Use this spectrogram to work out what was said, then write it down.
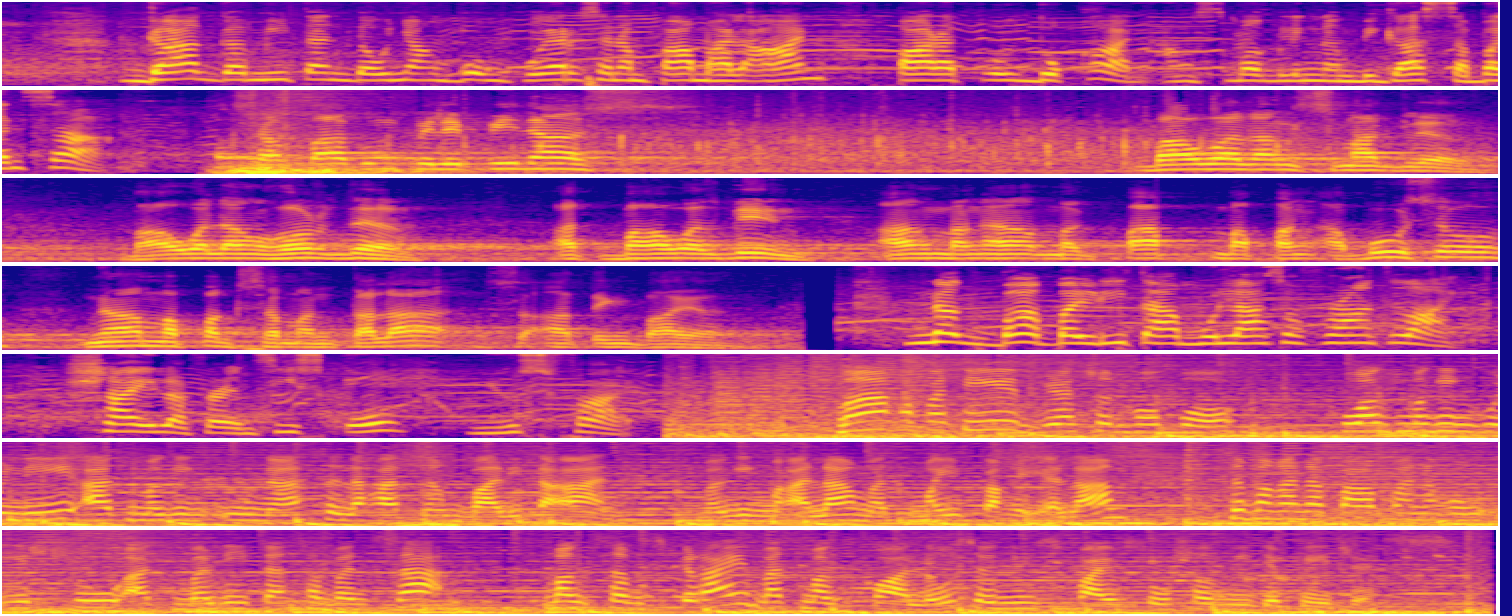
Gagamitan daw niya ang buong puwersa ng pamahalaan para tuldukan ang smuggling ng bigas sa bansa. Sa bagong Pilipinas, bawal ang smuggler, bawal ang hoarder, at bawal din ang mga magpap mapang-abuso na mapagsamantala sa ating bayan. Nagbabalita mula sa Frontline, Shaila Francisco, News 5. Mga kapatid, Gretchen ho po, huwag maging huli at maging una sa lahat ng balitaan. Maging maalam at may pakialam sa mga napapanahong issue at balita sa bansa. Mag-subscribe at mag-follow sa News 5 social media pages.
